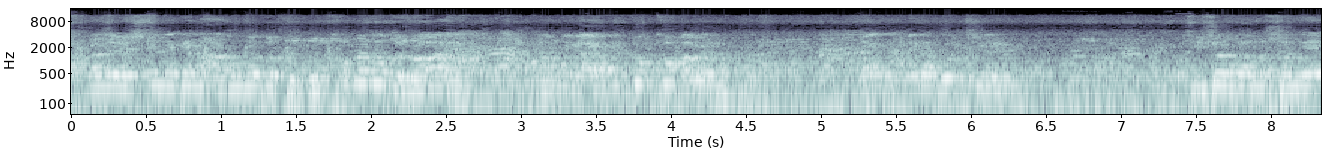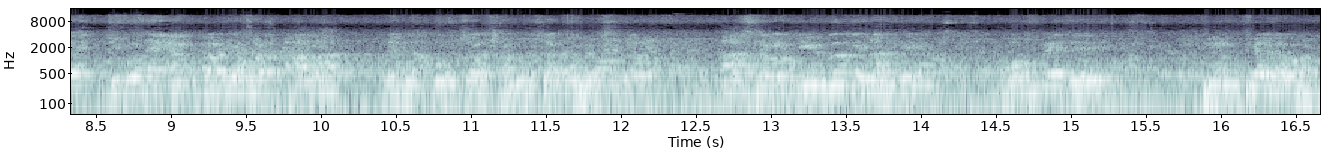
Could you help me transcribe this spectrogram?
আপনারা এসেছেন এখানে আনন্দ করতে দুঃখ পেতে তো নয়। আপনি গাইতে দুঃখ পাবেন। আপনারা। যেটা বলছিলেন কিশোর বাবুর সঙ্গে জীবনে একবারই আমার আলাপ এবং পরিচয় সামনাসামনি হয়েছিল। আজ থেকে দীর্ঘদিন আগে বোম্বেতে ফিল্মফেয়ার অ্যাওয়ার্ড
